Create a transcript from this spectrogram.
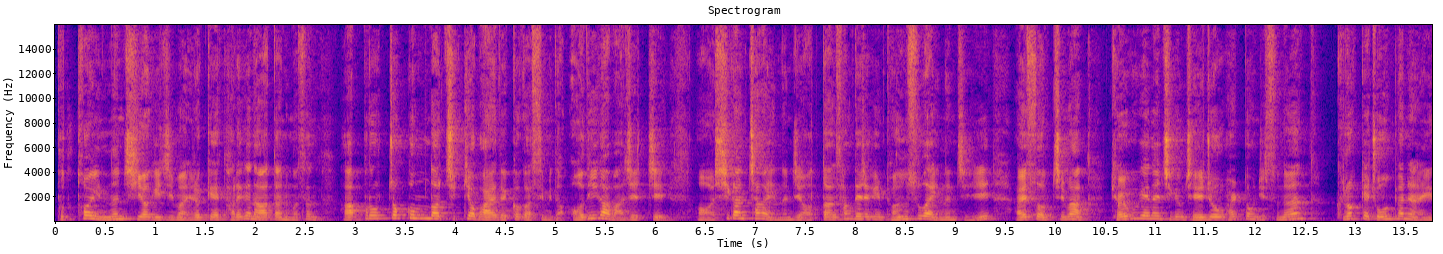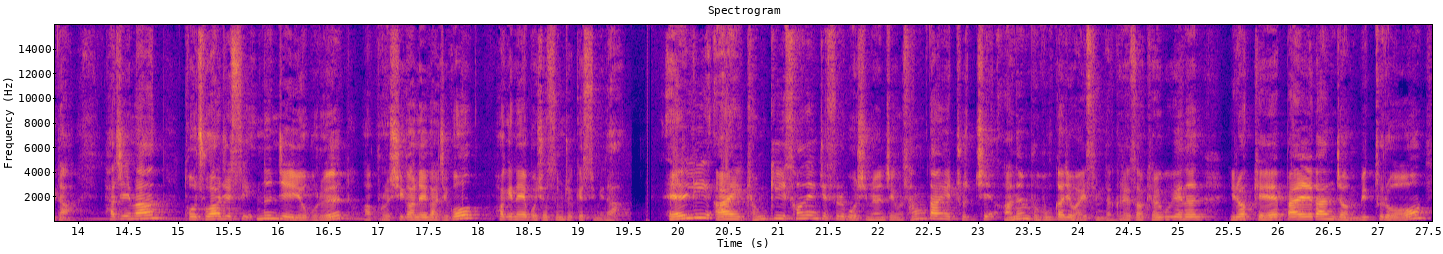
붙어 있는 지역이지만 이렇게 다르게 나왔다는 것은 앞으로 조금 더 지켜봐야 될 것 같습니다. 어디가 맞을지, 어, 시간차가 있는지, 어떤 상대적인 변수가 있는지 알 수 없지만 결국에는 지금 제조 활동 지수는 그렇게 좋은 편이 아니다. 하지만 더 좋아질 수 있는지 여부를 앞으로 시간을 가지고 확인해 보셨으면 좋겠습니다. LEI 경기 선행 지수를 보시면 지금 상당히 좋지 않은 부분까지 와 있습니다. 그래서 결국에는 이렇게 빨간 점 밑으로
